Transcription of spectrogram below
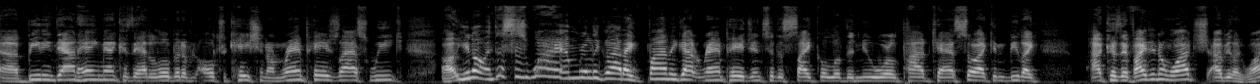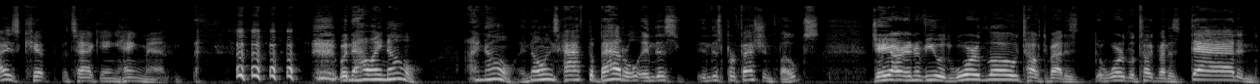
uh, beating down Hangman because they had a little bit of an altercation on Rampage last week. Uh, you know, and this is why I'm really glad I finally got Rampage into the cycle of the New World podcast so I can be like, because if I didn't watch, I'd be like, why is Kip attacking Hangman? but now I know. I know. And knowing's half the battle in this in this profession, folks. JR interview with Wardlow talked about his Wardlow talked about his dad and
